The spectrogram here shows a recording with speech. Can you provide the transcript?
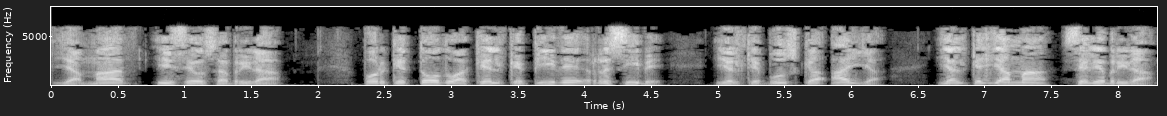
llamad y se os abrirá. Porque todo aquel que pide, recibe, y el que busca, halla, y al que llama, se le abrirá.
